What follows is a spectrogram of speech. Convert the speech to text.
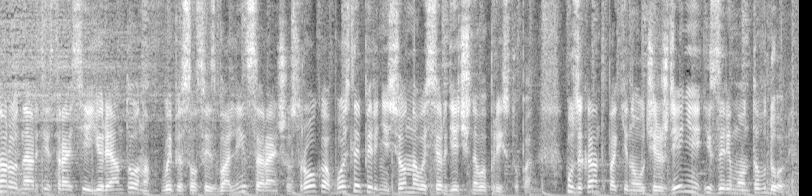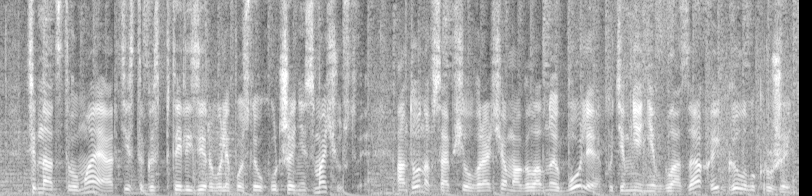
Народный артист России Юрий Антонов выписался из больницы раньше срока после перенесенного сердечного приступа. Музыкант покинул учреждение из-за ремонта в доме. 17 мая артиста госпитализировали после ухудшения самочувствия. Антонов сообщил врачам о головной боли, потемнении в глазах и головокружении.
